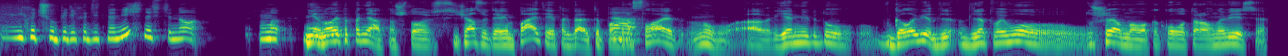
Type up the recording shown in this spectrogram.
не хочу переходить на личности, но мы... Не, ну это понятно, что сейчас у тебя эмпатия и так далее, ты подросла, и, ну, а я имею в виду в голове для, для твоего душевного какого-то равновесия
